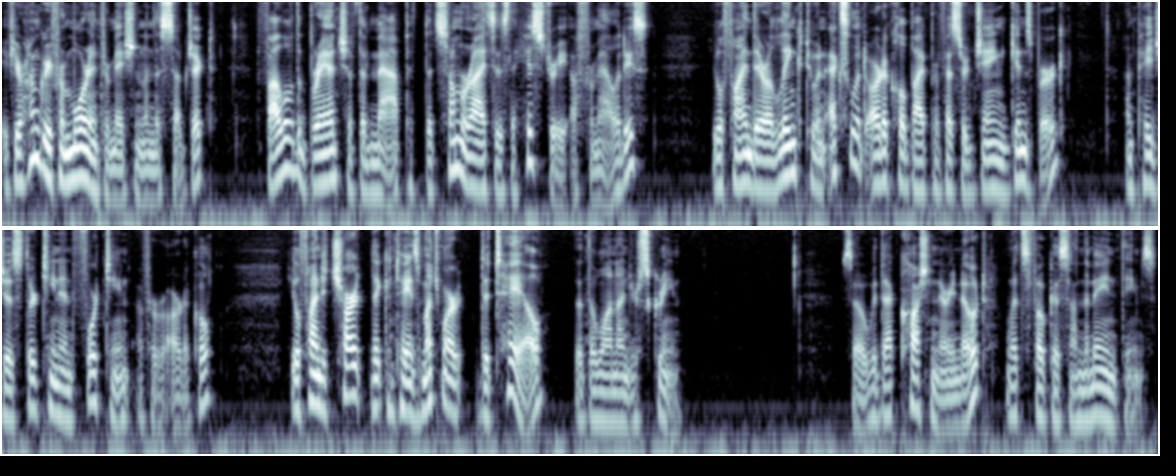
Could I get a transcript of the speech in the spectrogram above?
If you're hungry for more information on this subject, follow the branch of the map that summarizes the history of formalities. You'll find there a link to an excellent article by Professor Jane Ginsburg on pages 13 and 14 of her article. You'll find a chart that contains much more detail than the one on your screen. So with that cautionary note, let's focus on the main themes.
